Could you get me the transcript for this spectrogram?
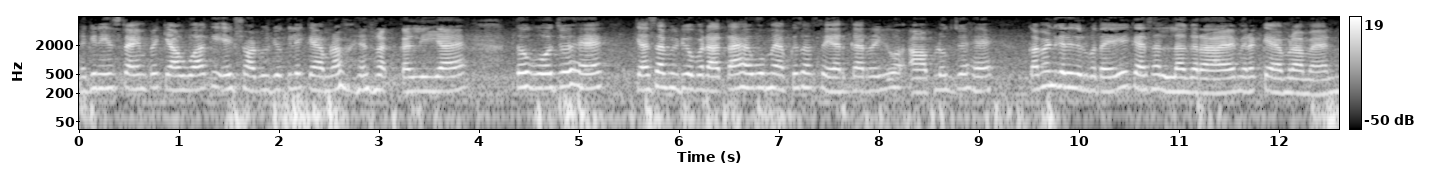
लेकिन इस टाइम पे क्या हुआ कि एक शॉर्ट वीडियो के लिए कैमरा मैंने रख कर लिया है। तो वो जो है कैसा वीडियो बनाता है वो मैं आपके साथ शेयर कर रही हूँ। आप लोग जो है कमेंट करके ज़रूर बताइए कैसा लग रहा है मेरा कैमरा मैन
